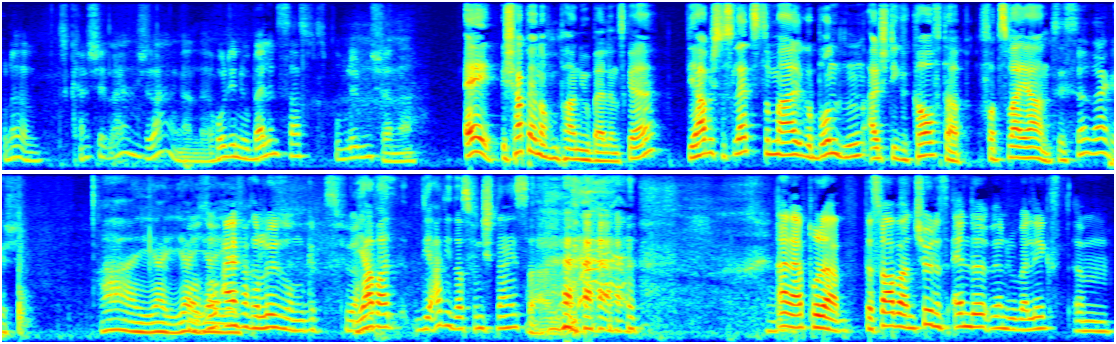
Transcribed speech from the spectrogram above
Bruder, Das kann ich dir leider nicht sagen, Alter. Hol dir New Balance, hast du das Problem nicht, Alter. Ey, ich habe ja noch ein paar New Balance, gell? Die habe ich das letzte Mal gebunden, als ich die gekauft habe, vor zwei Jahren. Siehst du, sag ich. Ah, ja, ja, ja. so ja. einfache Lösungen gibt's für Ja, Hass. aber die Adidas finde ich nicer. Alter. Alter, Bruder, das war aber ein schönes Ende, wenn du überlegst, ähm,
